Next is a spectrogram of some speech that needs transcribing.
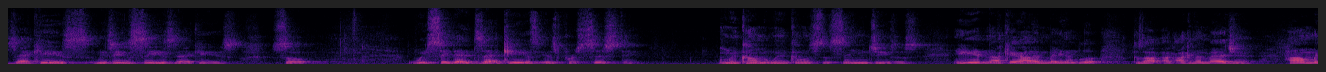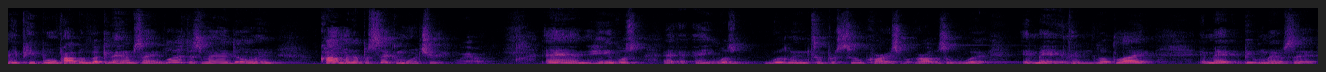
Zacchaeus, I mean Jesus sees Zacchaeus. So we see that Zacchaeus is persistent when coming when it comes to seeing Jesus. And he did not care how it made him look. Because I, I, I can imagine how many people were probably looking at him saying, What is this man doing? Climbing up a sycamore tree. Well, And he was and and he was willing to pursue Christ regardless of what it made him look like. It made people may have said,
